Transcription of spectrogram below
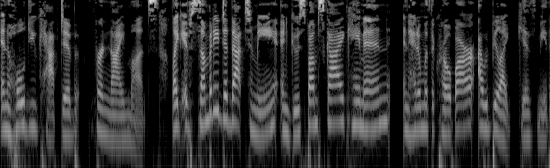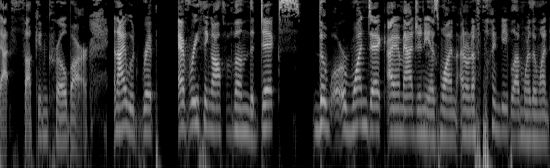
and hold you captive for nine months. Like if somebody did that to me and Goosebumps guy came in and hit him with a crowbar, I would be like, give me that fucking crowbar. And I would rip everything off of him, the dicks, the, or one dick, I imagine he has one. I don't know if blind people have more than one.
